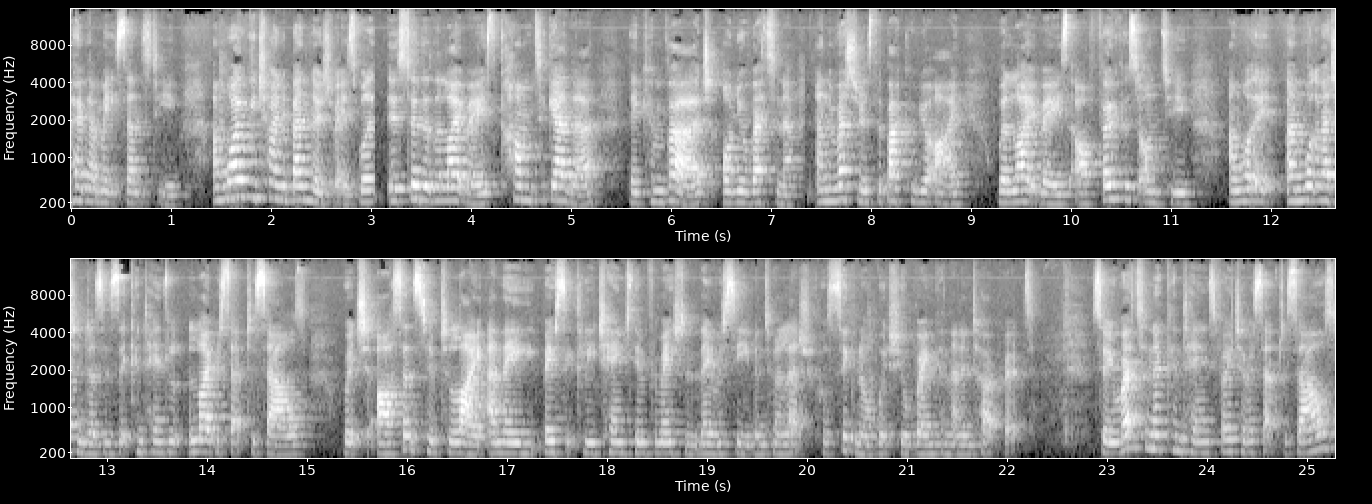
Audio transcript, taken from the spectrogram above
I hope that makes sense to you. And why are we trying to bend those rays? Well, it's so that the light rays come together, they converge on your retina. And the retina is the back of your eye where light rays are focused onto and what, it, and what the retina does is it contains light receptor cells which are sensitive to light and they basically change the information that they receive into an electrical signal which your brain can then interpret. So your retina contains photoreceptor cells,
